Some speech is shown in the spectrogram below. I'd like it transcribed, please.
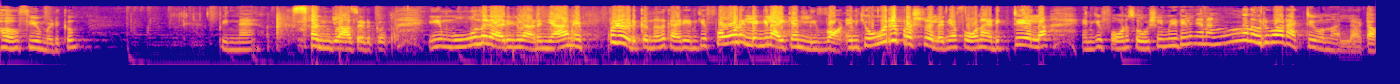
പെർഫ്യൂം എടുക്കും. പിന്നെ സൺഗ്ലാസ് എടുക്കും. ഈ മൂന്ന് കാര്യങ്ങളാണ് ഞാൻ എപ്പോഴും എടുക്കുന്നത്. കാര്യം എനിക്ക് ഫോൺ ഇല്ലെങ്കിൽ ഐ ക്യാൻ ലിവ് ഓൺ എനിക്ക് ഒരു പ്രശ്നമില്ല ഞാൻ ഫോൺ അഡിക്റ്റ് ചെയ്യല്ല. എനിക്ക് ഫോൺ സോഷ്യൽ മീഡിയയിൽ ഞാൻ അങ്ങനെ ഒരുപാട് ആക്റ്റീവ് ഒന്നും അല്ല കേട്ടോ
